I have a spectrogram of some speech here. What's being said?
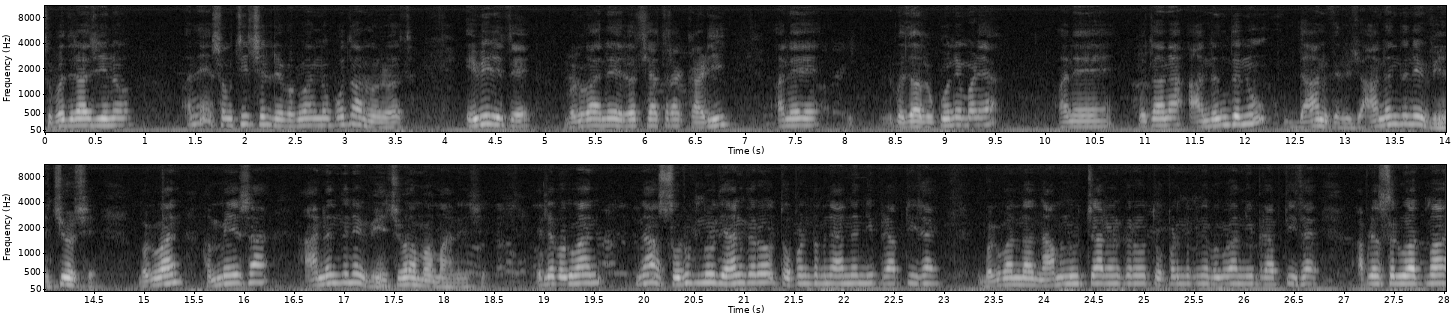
સુભદ્રાજીનો અને સૌથી છેલ્લે ભગવાનનો પોતાનો રથ. એવી રીતે ભગવાને રથયાત્રા કાઢી અને બધા લોકોને મળ્યા અને પોતાના આનંદનું દાન કર્યું છે. આનંદને વહેંચ્યો છે. ભગવાન હંમેશા આનંદને વહેંચવામાં માને છે. એટલે ભગવાનના સ્વરૂપનું ધ્યાન કરો તો પણ તમને આનંદની પ્રાપ્તિ થાય. ભગવાનના નામનું ઉચ્ચારણ કરો તો પણ તમને ભગવાનની પ્રાપ્તિ થાય. આપણે શરૂઆતમાં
